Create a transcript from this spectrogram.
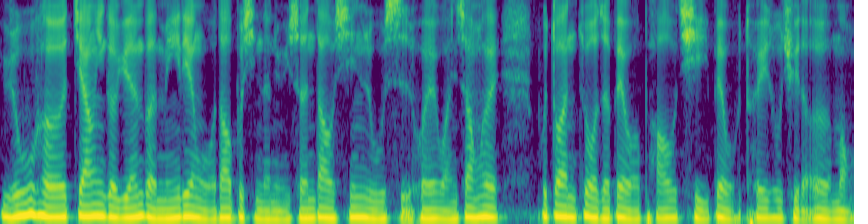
如何将一个原本迷恋我到不行的女生，到心如死灰，晚上会不断做着被我抛弃、被我推出去的噩梦？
